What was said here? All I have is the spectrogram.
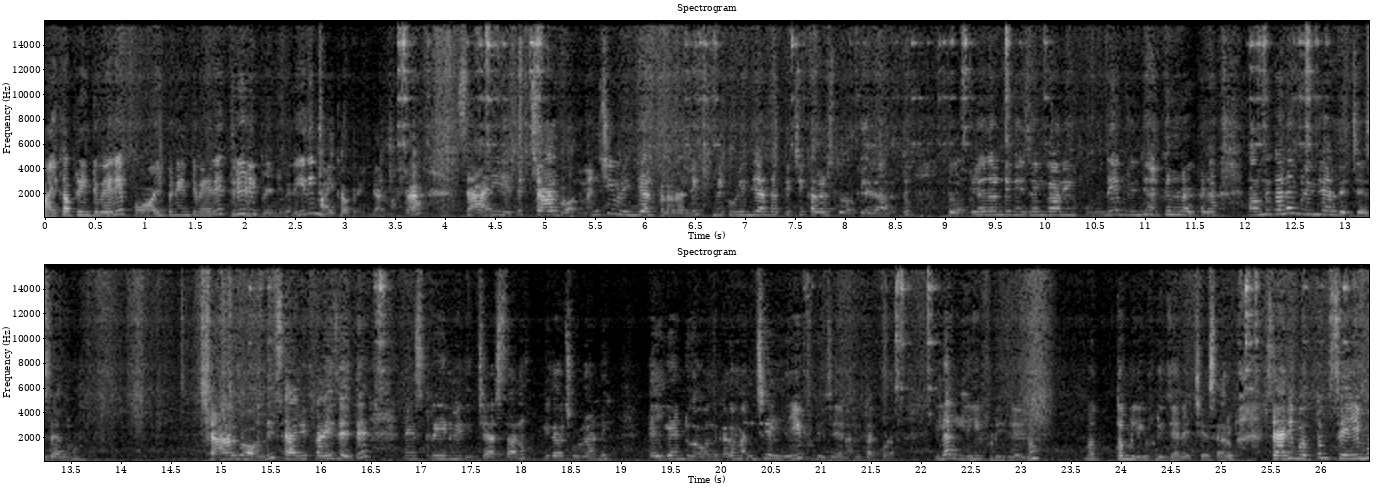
మైకా ప్రింట్ వేరే పాయిల్ ప్రింట్ వేరే త్రీ ప్రింట్ వేరే. ఇది మైకా ప్రింట్ అనమాట శారీ అయితే చాలా బాగుంది. మంచి బ్రింజాల్ కలర్ అండి. మీకు బ్రింజాల్ తప్పించి కలర్స్ దొరకలేదా అనొద్దు. దొరకలేదండి నిజంగానే. ఉందే బ్రింజాల్ కలర్ అక్కడ. అందుకనే బ్రింజాల్ తెచ్చేసాను. చాలా బాగుంది. శారీ ప్రైస్ అయితే నేను స్క్రీన్ మీద ఇచ్చేస్తాను. ఇలా చూడండి. ఎలిగెంట్గా ఉంది కదా. మంచి లీఫ్ డిజైన్ అంతా కూడా. ఇలా లీఫ్ డిజైను. మొత్తం లీఫ్ డిజైన్ ఇచ్చేసారు శారీ మొత్తం సేమ్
